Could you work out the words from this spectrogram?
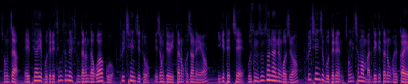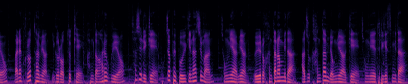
정작 LPI 모델이 생산을 중단한다고 하고 풀체인지도 예정되어 있다는 거잖아요. 이게 대체 무슨 순서냐는 거죠. 풀체인지 모델은 전기차만 만들겠다는 걸까요? 만약 그렇다면 이걸 어떻게 감당하려고요? 사실 이게 복잡해 보이긴 하지만 정리하면 의외로 간단합니다. 아주 간단 명료하게 정리해 드리겠습니다.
